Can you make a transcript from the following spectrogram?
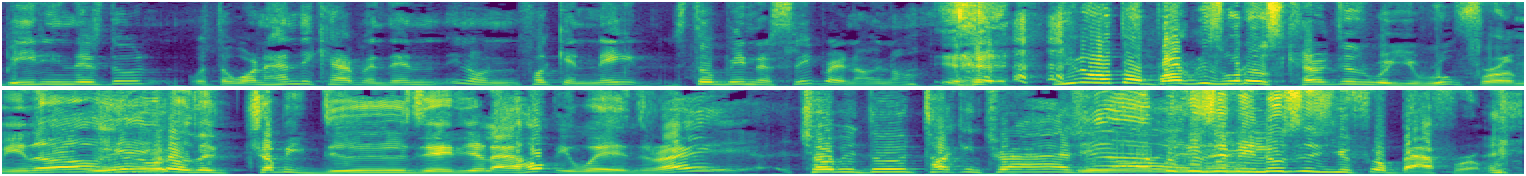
beating this dude with the one handicap, and then you know fucking Nate still being asleep right now, you know. you know what though? Barkley's one of those characters where you root for him. You know, Yeah. You know, one of those like chubby dudes, and you're like, I hope he wins, right? Chubby dude talking trash, you Yeah, know. because and, if he loses, you feel bad for him,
